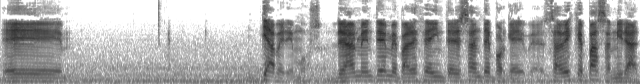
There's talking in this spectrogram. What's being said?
Eh, ya veremos. Realmente me parece interesante porque, ¿sabéis qué pasa? Mirad,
